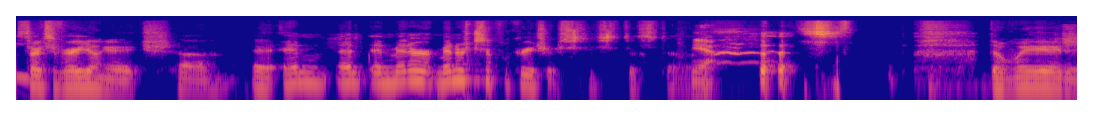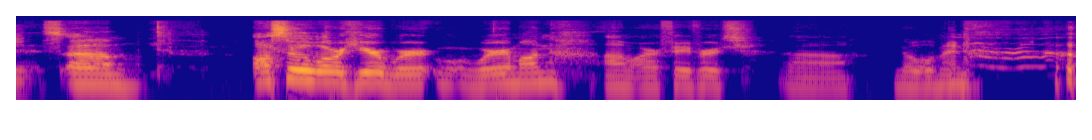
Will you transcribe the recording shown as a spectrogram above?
Starts at a very young age, uh, and and and men are men are simple creatures. It's just uh, Yeah. the way it is. Um, also, while we're here, we're Weiramon, um, our favorite uh, nobleman.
